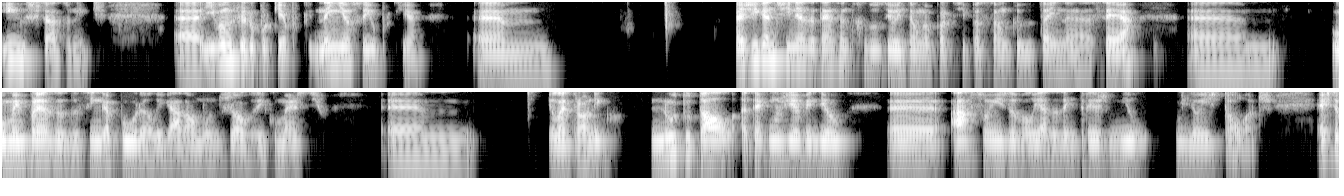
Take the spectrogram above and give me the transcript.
e os Estados Unidos. Uh, e vamos ver o porquê, porque nem eu sei o porquê. Um, a gigante chinesa Tencent reduziu então a participação que detém na CEA, um, uma empresa de Singapura ligada ao mundo de jogos e comércio um, eletrónico, no total, a tecnologia vendeu uh, ações avaliadas em 3 mil milhões de dólares. Esta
